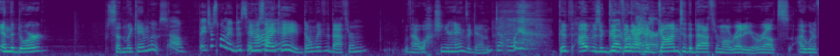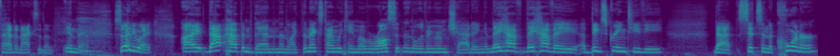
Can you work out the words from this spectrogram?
And the door suddenly came loose. Oh, they just wanted to say It was hi. like, "Hey, don't leave the bathroom without washing your hands again." Don't leave. Good. Th- uh, it was a good, Good thing I had gone to the bathroom already, or else I would have had an accident in there. so anyway, I that happened then, and then like the next time we came over, we're all sitting in the living room chatting, and they have they have a a big screen TV that sits in the corner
